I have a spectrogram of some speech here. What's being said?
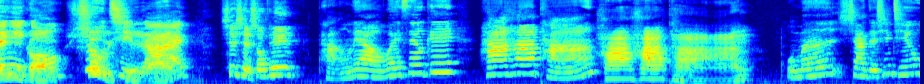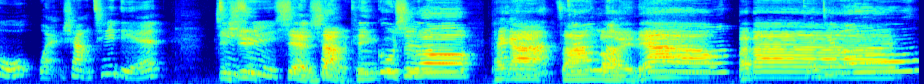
生一竖起来。谢谢收听《糖料 VCOK 哈哈糖》，哈哈糖。我们下个星期五晚上七点继续线上听故事哦，大家张磊了，拜拜，再见喽。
